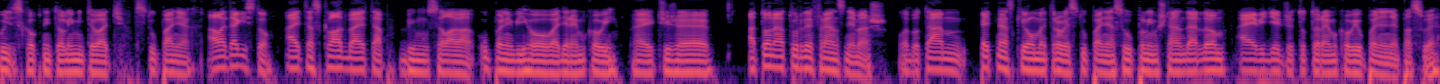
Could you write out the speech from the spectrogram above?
bude schopný to limitovať v stúpaniach. Ale takisto, aj tá skladba etap by musela úplne vyhovovať Remkovi. Hej, čiže a to na Tour de France nemáš, lebo tam 15-kilometrové stúpania sú úplným štandardom a je vidieť, že toto Remkovi úplne nepasuje.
